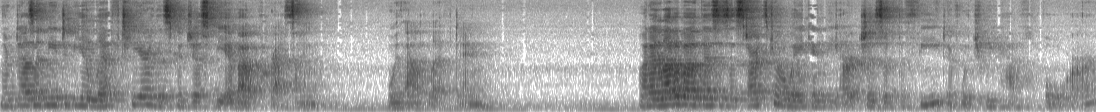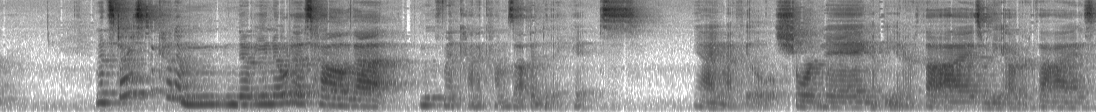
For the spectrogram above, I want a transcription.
There doesn't need to be a lift here. This could just be about pressing without lifting. What I love about this is it starts to awaken the arches of the feet, of which we have four. And it starts to kind of, you notice how that movement kind of comes up into the hips. Yeah, you might feel a little shortening of the inner thighs or the outer thighs,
